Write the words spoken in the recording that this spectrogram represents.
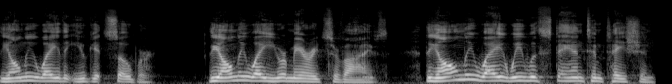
the only way that you get sober, the only way your marriage survives, the only way we withstand temptation,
